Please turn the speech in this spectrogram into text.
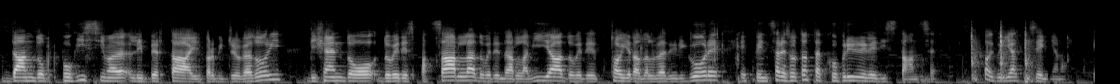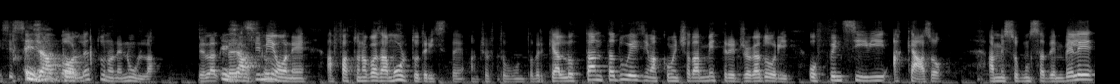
dando pochissima libertà ai propri giocatori, dicendo dovete spazzarla, dovete darla via, dovete toglierla dall'area di rigore e pensare soltanto a coprire le distanze. E poi quegli altri segnano. E se segni esatto. un gol, tu non è nulla. La, esatto. Simeone ha fatto una cosa molto triste a un certo punto perché all'82esimo ha cominciato a mettere giocatori offensivi a caso ha messo Moussa Dembélé,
